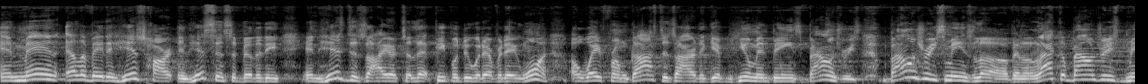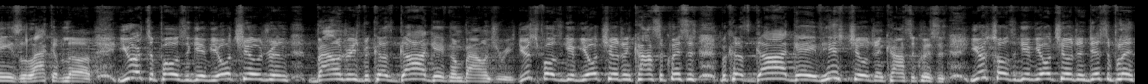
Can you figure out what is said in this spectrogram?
And man elevated his heart and his sensibility and his desire to let people do whatever they want away from God's desire to give human beings boundaries. Boundaries means love, and a lack of boundaries means lack of love. You're supposed to give your children boundaries because God gave them boundaries. You're supposed to give your children consequences because God gave his children consequences. You're supposed to give your children discipline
